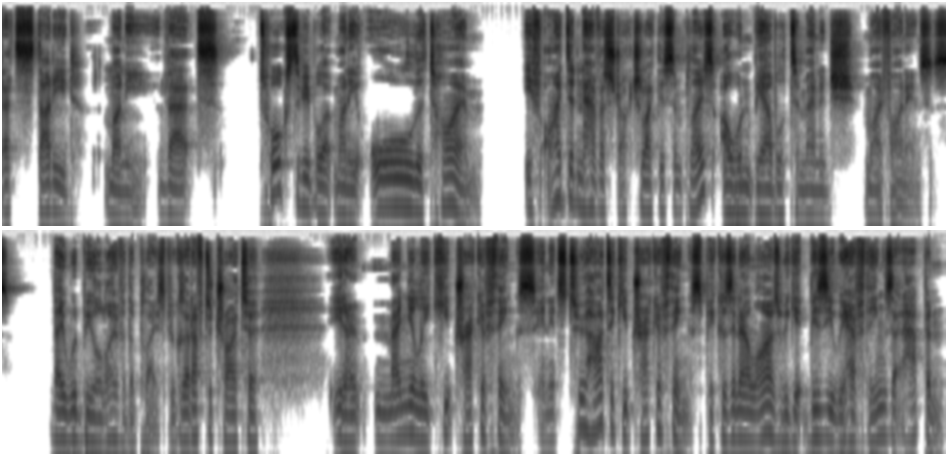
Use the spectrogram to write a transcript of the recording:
that's studied money, that talks to people about money all the time. If I didn't have a structure like this in place, I wouldn't be able to manage my finances. They would be all over the place because I'd have to try to, you know, manually keep track of things. And it's too hard to keep track of things because in our lives we get busy. We have things that happen.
